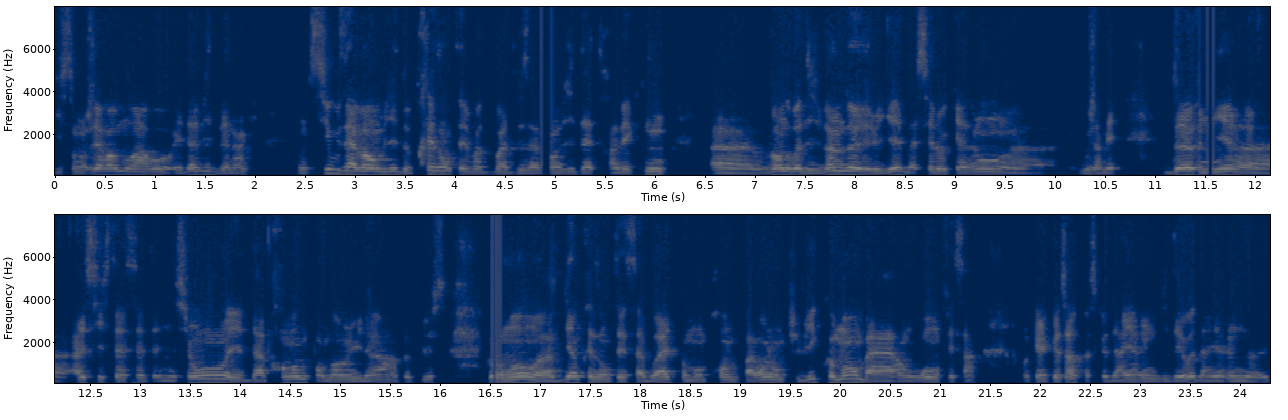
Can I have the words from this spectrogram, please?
qui sont Jérôme Moirot et David Véninck. Donc, si vous avez envie de présenter votre boîte, vous avez envie d'être avec nous euh, vendredi 22 juillet, bah, c'est l'occasion euh, ou jamais de venir euh, assister à cette émission et d'apprendre pendant une heure un peu plus comment bien présenter sa boîte, comment prendre parole en public, comment, bah, en gros, on fait ça en quelque sorte, parce que derrière une vidéo, derrière une,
